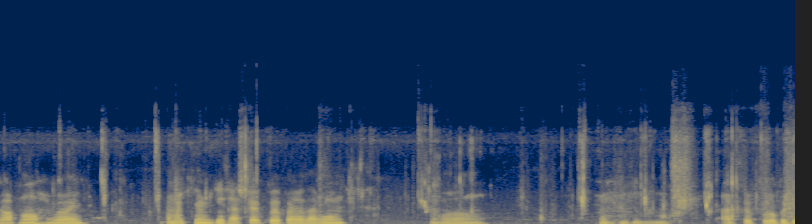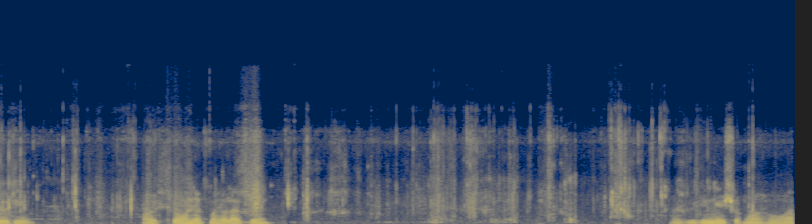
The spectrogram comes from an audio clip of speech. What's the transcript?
আপনার সবাই আমার চ্যানেলকে সাবস্ক্রাইব করে পাশে থাকুন। আজকের পুরো ভিডিওটি অবশ্যই অনেক মজা লাগবে। দিনের সময় হওয়া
